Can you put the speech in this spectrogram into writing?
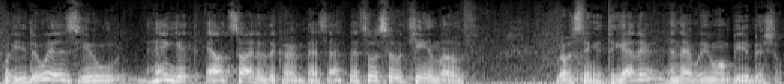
what you do is you hang it outside of the korban pesach. That's also a kiyum of roasting it together, and that way it won't be a bishul.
